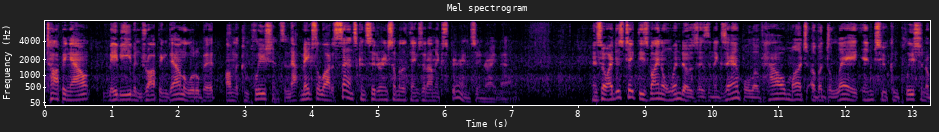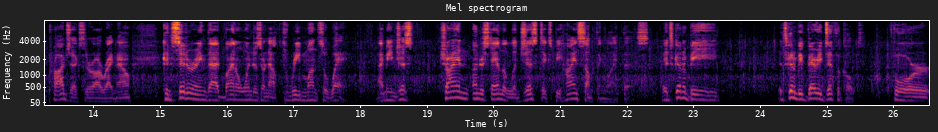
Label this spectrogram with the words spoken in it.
topping out, maybe even dropping down a little bit on the completions. And that makes a lot of sense considering some of the things that I'm experiencing right now. And so I just take these vinyl windows as an example of how much of a delay into completion of projects there are right now, considering that vinyl windows are now three months away. I mean, just try and understand the logistics behind something like this. It's going to be it's going to be very difficult for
